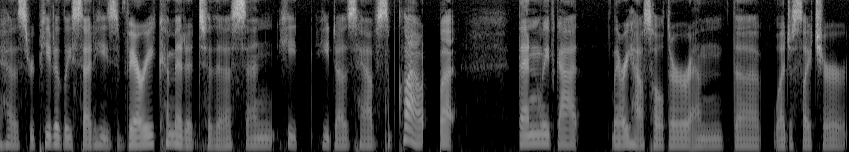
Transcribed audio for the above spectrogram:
has repeatedly said he's very committed to this, and he he does have some clout. But then we've got Larry Householder and the legislature,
